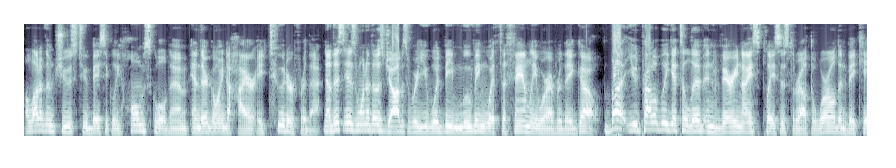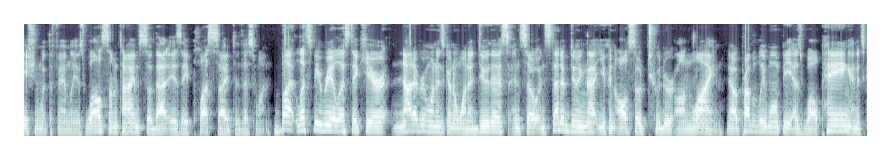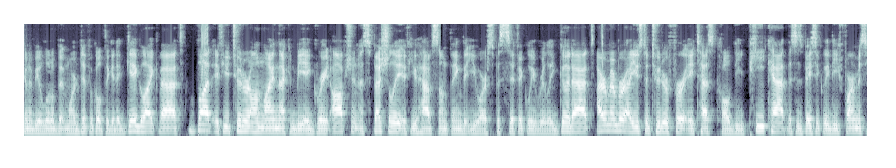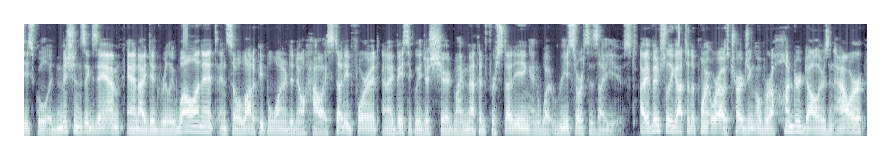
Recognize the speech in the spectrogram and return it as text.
a lot of them choose to basically homeschool them and they're going to hire a tutor for that. Now, this is one of those jobs where you would be moving with the family wherever they go, but you'd probably get to live in very nice places throughout the world and vacation with the family as well sometimes. So that is a plus side to this one. But let's be realistic here. Not everyone is going to want to do this. And so instead of doing that, you can also tutor online. Now, it probably won't be as well paying and it's going to be a little bit more difficult to get a gig like that. But if you tutor online, that can be a great option, especially if you have something that you are specifically really good at. I remember I used to tutor for a test called the PCAT. This is basically the pharmacy school admissions exam, and I did really well on it. And so a lot of people wanted to know how I studied for it, and I basically just shared my method for studying and what resources I used. I eventually got to the point where I was charging over $100 an hour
